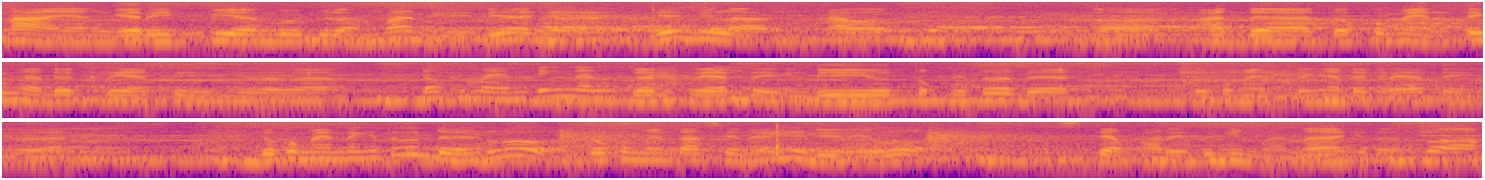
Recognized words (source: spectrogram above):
nah yang Gary V yang gue bilang tadi dia akhirnya dia bilang kalau eh, ada documenting ada creating gitu kan documenting dan, dan creating. creating di YouTube itu ada documenting ada creating gitu kan Hmm. documenting itu udah lu dokumentasin aja diri lu setiap hari itu gimana gitu Vlog.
